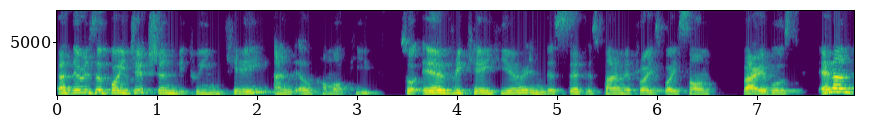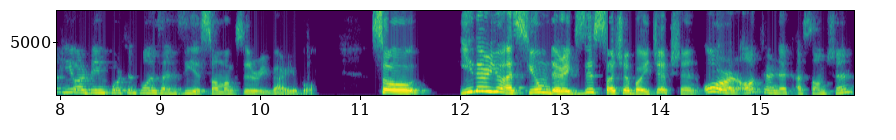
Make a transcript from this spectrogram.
that there is a bijection between K and L comma P. So every K here in this set is parameterized by some variables. L and P are the important ones and Z is some auxiliary variable. So either you assume there exists such a bijection or an alternate assumption,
